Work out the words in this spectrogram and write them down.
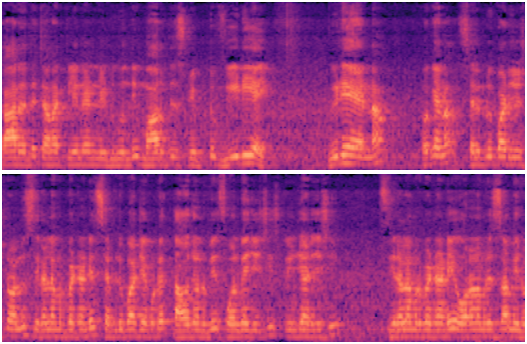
కార్ అయితే చాలా క్లీన్ అండ్ నీట్గా ఉంది. మారుతి స్విఫ్ట్ వీడిఐ వీడిఐ అన్న ఓకేనా? సెల్ఫ్ డిపార్ట్ చేసిన వాళ్ళు సీరియల్ నెంబర్ పెట్టండి. సెల్ఫ్ డిపార్ట్ చేయకుండా థౌసండ్ రూపీస్ ఫోన్పే చేసి స్క్రీన్ షాట్ చేసి సీరియల్ నెంబర్ పెట్టండి. ఓరో నెంబర్ ఇస్తాం. మీరు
